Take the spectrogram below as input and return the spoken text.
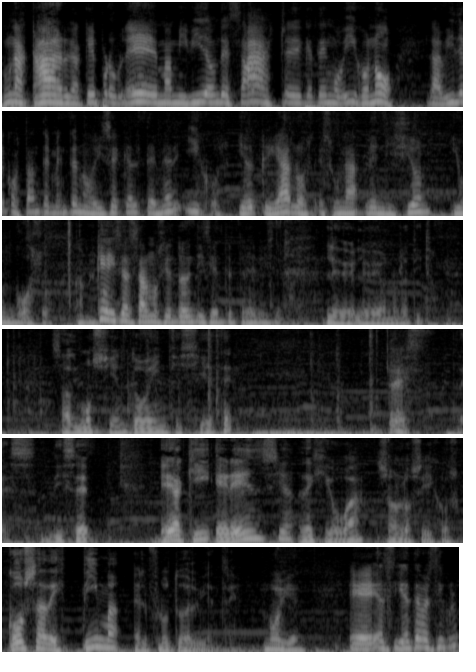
una carga, qué problema, mi vida es un desastre, que tengo hijos, no. La Biblia constantemente nos dice que el tener hijos y el criarlos es una bendición y un gozo. Amén. ¿Qué dice el Salmo 127, 3? Dice, Le, le veo en un ratito. Salmo 127, 3. 3. Dice, He aquí, herencia de Jehová son los hijos, cosa de estima el fruto del vientre. Muy bien. Eh, el siguiente versículo.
